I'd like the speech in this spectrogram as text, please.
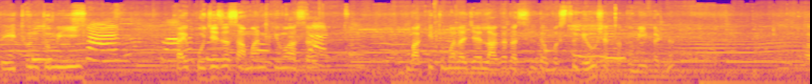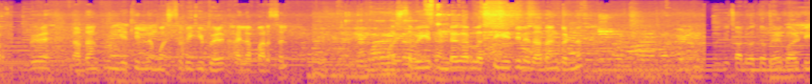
तर इथून तुम्ही काही पूजेचं सामान किंवा असं बाकी तुम्हाला ज्या लागत असतील त्या वस्तू घेऊ शकता तुम्ही इकडनं. वेळ दादांकडून घेतलेलं मस्तपैकी वेळ खायला पार्सल. मस्तपैकी थंडगार लस्सी घेतलेली दादांकडनं. चालू होतं भेळ पार्टी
